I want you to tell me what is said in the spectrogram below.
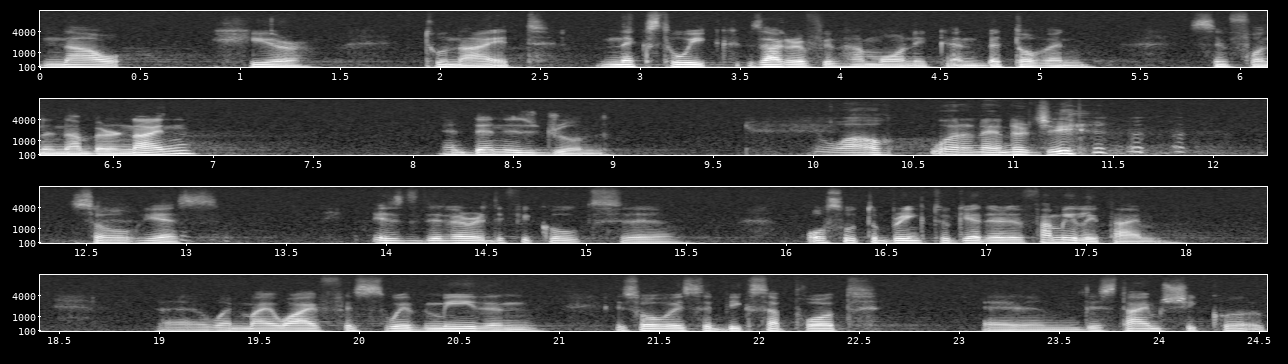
Now, here tonight, next week Zagreb Philharmonic and Beethoven Symphony Number no. Nine, and then it's June. Wow, what an energy! so yes, it's very difficult uh, also to bring together family time. Uh, when my wife is with me, then it's always a big support. And this time she co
